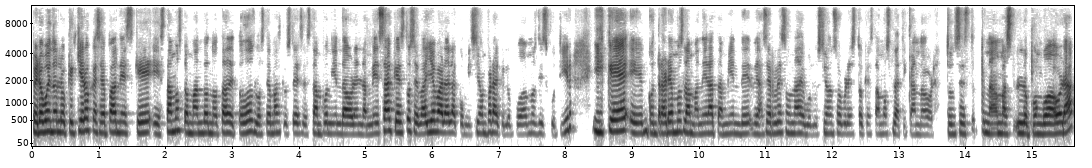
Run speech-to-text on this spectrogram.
pero bueno, lo que quiero que sepan es que estamos tomando nota de todos los temas que ustedes están poniendo ahora en la mesa, que esto se va a llevar a la comisión para que lo podamos discutir y que eh, encontraremos la manera también de, de hacer una devolución sobre esto que estamos platicando ahora. Entonces, nada más lo pongo ahora.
